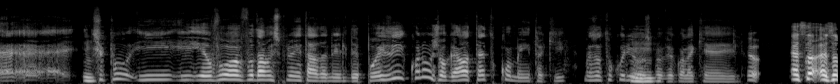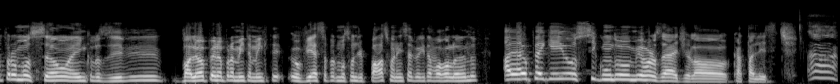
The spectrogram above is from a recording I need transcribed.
é, tipo, e, e eu vou, vou dar uma experimentada nele depois. E quando eu jogar, eu até comento aqui. Mas eu tô curioso Uhum. pra ver qual é que é ele. Essa, essa promoção aí, inclusive, valeu a pena pra mim também, que te- eu vi essa promoção de Páscoa, nem sabia que tava rolando. Aí eu peguei o segundo Mirror's Edge lá, o Catalyst. Ah,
